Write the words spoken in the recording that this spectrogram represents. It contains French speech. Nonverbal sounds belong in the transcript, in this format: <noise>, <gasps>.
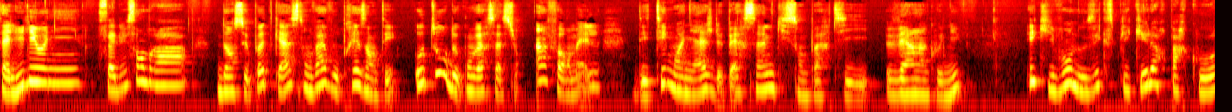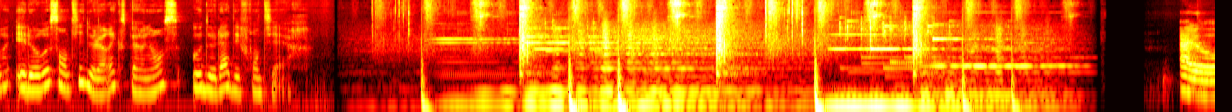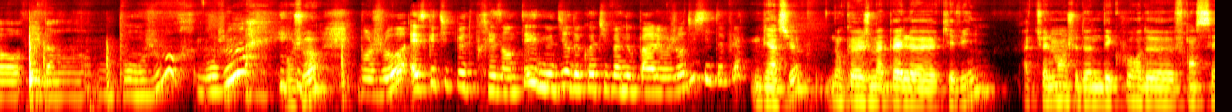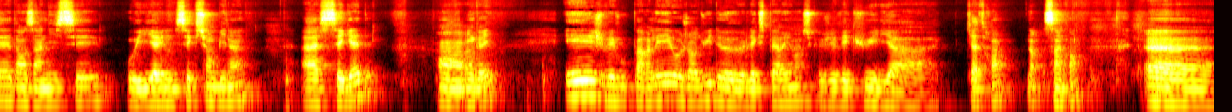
Salut Léonie Salut Sandra Dans ce podcast, on va vous présenter, autour de conversations informelles, des témoignages de personnes qui sont parties vers l'inconnu et qui vont nous expliquer leur parcours et le ressenti de leur expérience au-delà des frontières. Alors, eh ben, bonjour. Bonjour. <laughs> Bonjour. bonjour. Est-ce que tu peux te présenter et nous dire de quoi tu vas nous parler aujourd'hui, s'il te plaît? Bien sûr. Donc, euh, je m'appelle euh, Kevin. Actuellement, je donne des cours de français dans un lycée où il y a une section bilingue à Szeged, en Hongrie. Et je vais vous parler aujourd'hui de l'expérience que j'ai vécue il y a 4 ans, non, 5 ans, euh,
